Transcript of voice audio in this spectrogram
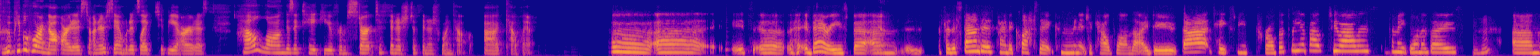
who people who are not artists to understand what it's like to be an artist. How long does it take you from start to finish to finish one cow uh, cow plant? Oh, uh, it's uh, it varies, but um, yeah. for the standard kind of classic miniature cow plant that I do, that takes me probably about two hours to make one of those. Mm-hmm. Um,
